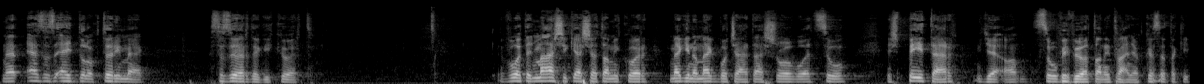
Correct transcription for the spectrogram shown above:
Mert ez az egy dolog töri meg ezt az ördögi kört. Volt egy másik eset, amikor megint a megbocsátásról volt szó, és Péter, ugye a szóvivő a tanítványok között, aki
